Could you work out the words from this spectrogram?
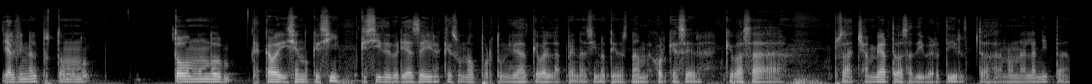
Y al final pues todo el mundo todo mundo te acaba diciendo que sí, que sí deberías de ir, que es una oportunidad que vale la pena si no tienes nada mejor que hacer, que vas a pues a chambear, te vas a divertir, te vas a ganar una lanita,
